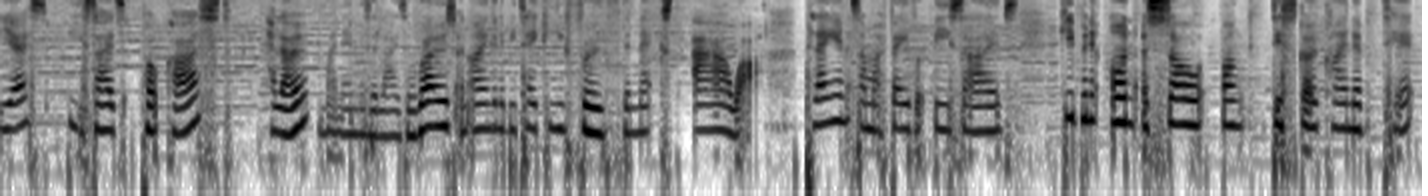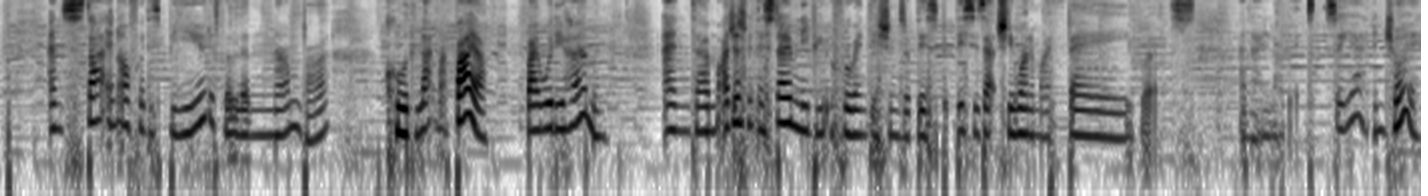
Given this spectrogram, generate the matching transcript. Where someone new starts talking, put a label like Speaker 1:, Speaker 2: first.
Speaker 1: Yes, B-Sides podcast. Hello, my name is Eliza Rose, and I'm going to be taking you through for the next hour, playing some of my favourite B-sides, keeping it on a soul, funk, disco kind of tip, and starting off with this beautiful little number called "Light My Fire" by Woody Herman. And um, I just think there's so many beautiful renditions of this, but this is actually one of my favourites, and I love it. So yeah, enjoy.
